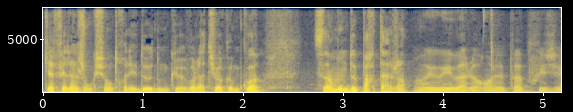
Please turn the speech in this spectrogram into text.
qui a fait la jonction entre les deux. Donc euh, voilà, tu vois comme quoi c'est un monde de partage. hein. Oui, oui, bah Laurent Le Pape, oui, je...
